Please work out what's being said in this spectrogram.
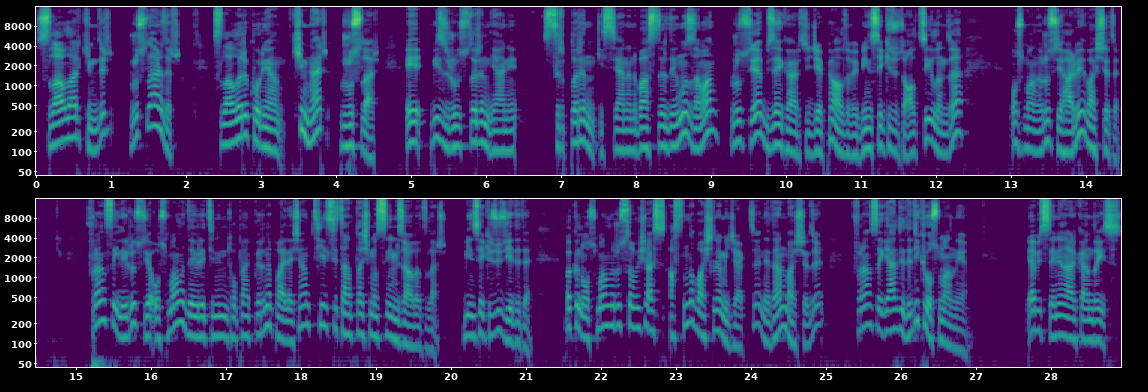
Slavlar kimdir? Ruslardır. Slavları koruyan kimler? Ruslar. E biz Rusların yani Sırpların isyanını bastırdığımız zaman Rusya bize karşı cephe aldı ve 1806 yılında Osmanlı-Rusya Harbi başladı. Fransa ile Rusya Osmanlı Devleti'nin topraklarını paylaşan Tilsit Antlaşması'nı imzaladılar 1807'de. Bakın Osmanlı-Rus Savaşı as- aslında başlamayacaktı. Neden başladı? Fransa geldi dedi ki Osmanlı'ya. Ya biz senin arkandayız.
